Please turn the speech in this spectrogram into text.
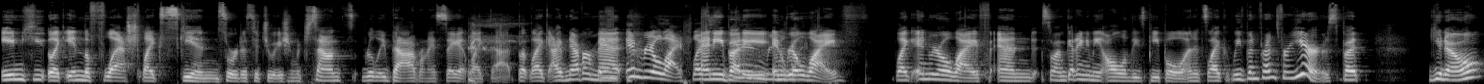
in hu- like in the flesh, like skin sort of situation, which sounds really bad when I say it like that. But like I've never met in, in real life. Like anybody in real, life. Like in real life. And so I'm getting to meet all of these people and it's like we've been friends for years, but you know,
